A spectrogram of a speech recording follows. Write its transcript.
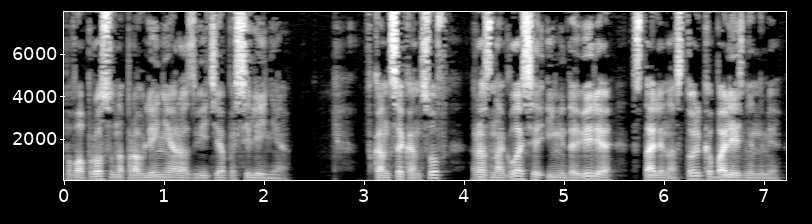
по вопросу направления развития поселения. В конце концов, разногласия и недоверие стали настолько болезненными,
